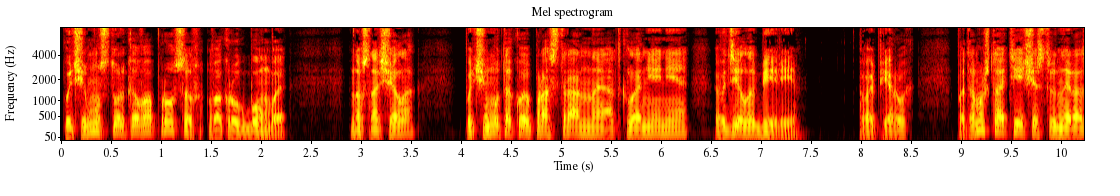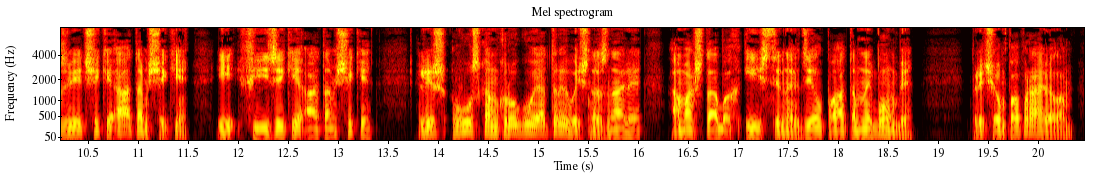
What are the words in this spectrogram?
Почему столько вопросов вокруг бомбы? Но сначала, почему такое пространное отклонение в дело Берии? Во-первых, потому что отечественные разведчики-атомщики и физики-атомщики лишь в узком кругу и отрывочно знали о масштабах истинных дел по атомной бомбе, причем по правилам –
